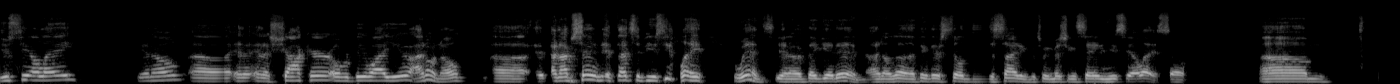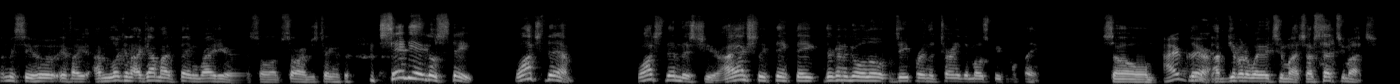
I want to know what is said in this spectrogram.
UCLA, you know, uh, in, in, a shocker over BYU. I don't know. Uh, and I'm saying if that's if UCLA wins, you know, if they get in, I don't know. I think they're still deciding between Michigan State and UCLA. So um, let me see who, if I, I'm looking, I got my thing right here. So I'm sorry, I'm just taking San Diego State. Watch them. Watch them this year. I actually think they, they're going to go a little deeper in the tourney than most people think. So I agree. There, I've given away too much. I've said too much.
